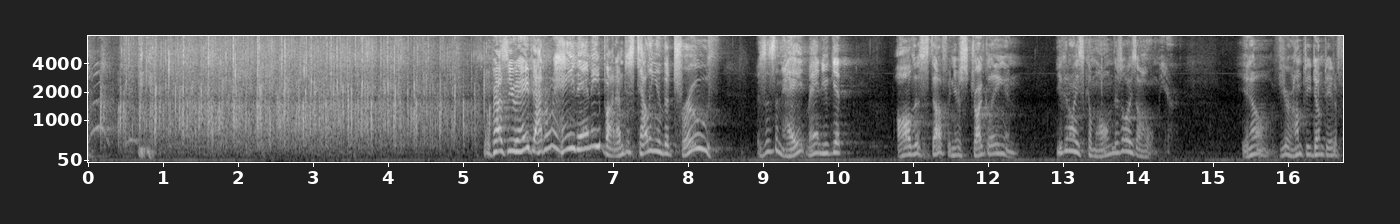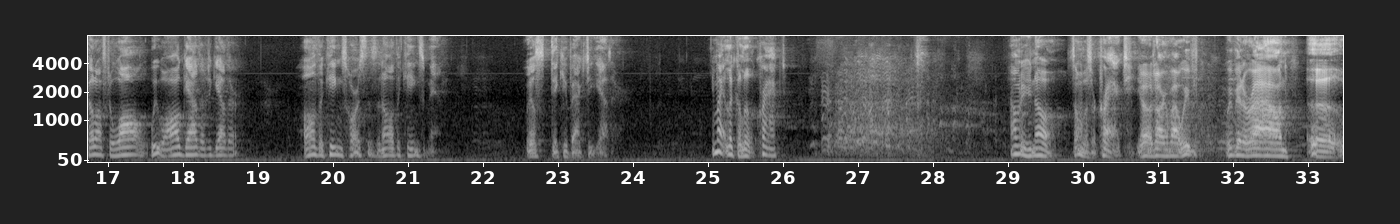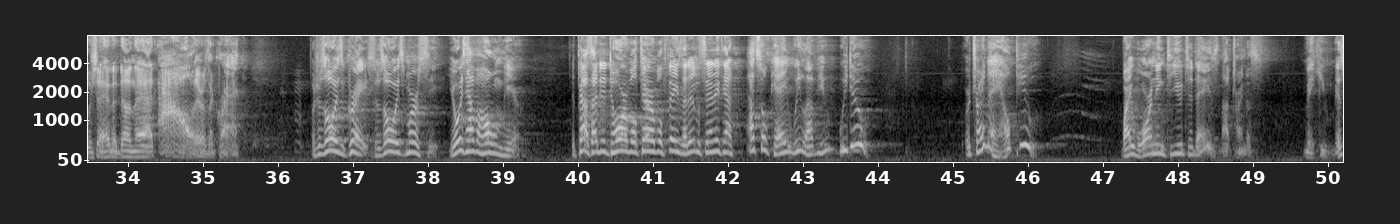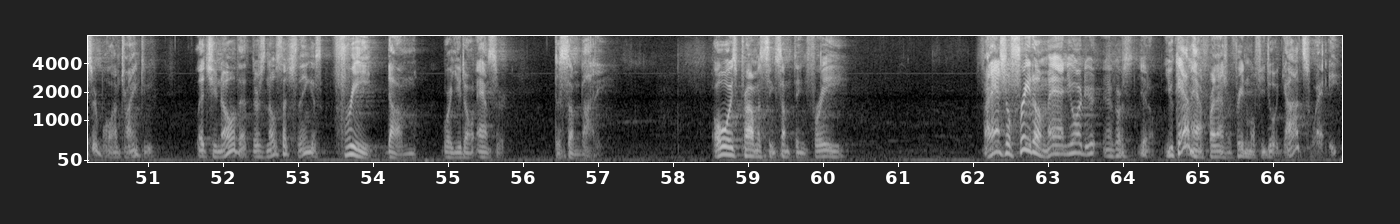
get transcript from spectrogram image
so Pastor, you hate, I don't hate anybody. I'm just telling you the truth. This isn't hate, man. You get all this stuff and you're struggling and you can always come home. There's always a home here. You know, if you're Humpty Dumpty that fell off the wall, we will all gather together, all the king's horses and all the king's men. We'll stick you back together. You might look a little cracked. How many of you know? Some of us are cracked. You know what I'm talking about? We've, we've been around. Ugh, wish I hadn't done that. Ow, there's a crack. But there's always grace. There's always mercy. You always have a home here. The past, I did horrible, terrible things. I didn't listen to anything. That's okay. We love you. We do. We're trying to help you. My warning to you today is not trying to make you miserable. I'm trying to let you know that there's no such thing as freedom where you don't answer to somebody. Always promising something free. Financial freedom, man. You are, of course, you know, you can have financial freedom if you do it God's way.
